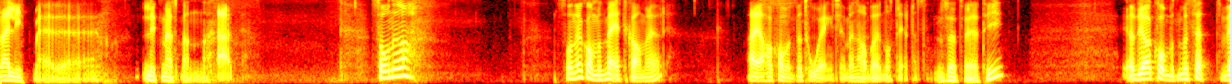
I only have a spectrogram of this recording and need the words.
det er litt mer, eh, litt mer spennende. Det er det. Sony, da? Sony har kommet med ett kamera i år. Nei, jeg har kommet med to, egentlig, men jeg har bare notert det. ZV10? Ja, De har kommet med ZV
